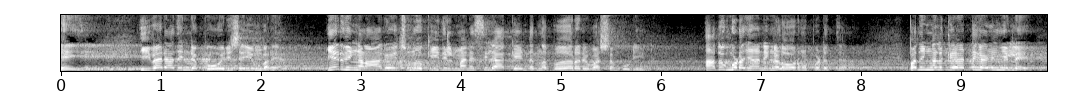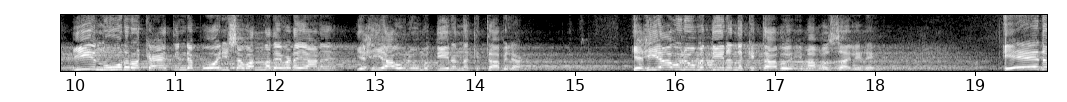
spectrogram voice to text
ഏയ് ഇവരതിന്റെ പോരിശയും പറയാം. ഇത് നിങ്ങൾ ആലോചിച്ച് നോക്കി ഇതിൽ മനസ്സിലാക്കേണ്ടുന്ന വേറൊരു വശം കൂടിയുണ്ട്. അതും കൂടെ ഞാൻ നിങ്ങളെ ഓർമ്മപ്പെടുത്തുകയാണ്. ഇപ്പൊ നിങ്ങൾ കേട്ട് കഴിഞ്ഞില്ലേ ഈ നൂറ് റക്കായത്തിന്റെ പോരിശ വന്നത് എവിടെയാണ്? യഹിയാ ഉലൂമുദ്ദീൻ എന്ന കിതാബിലാണ്. യഹിയാ ഉലൂമുദ്ദീൻ എന്ന കിതാബ് ഇമാം ഗസാലിയുടെ ഏത്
